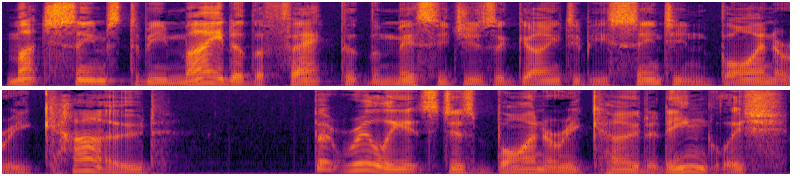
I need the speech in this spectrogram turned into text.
Much seems to be made of the fact that the messages are going to be sent in binary code, but really it's just binary coded English,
